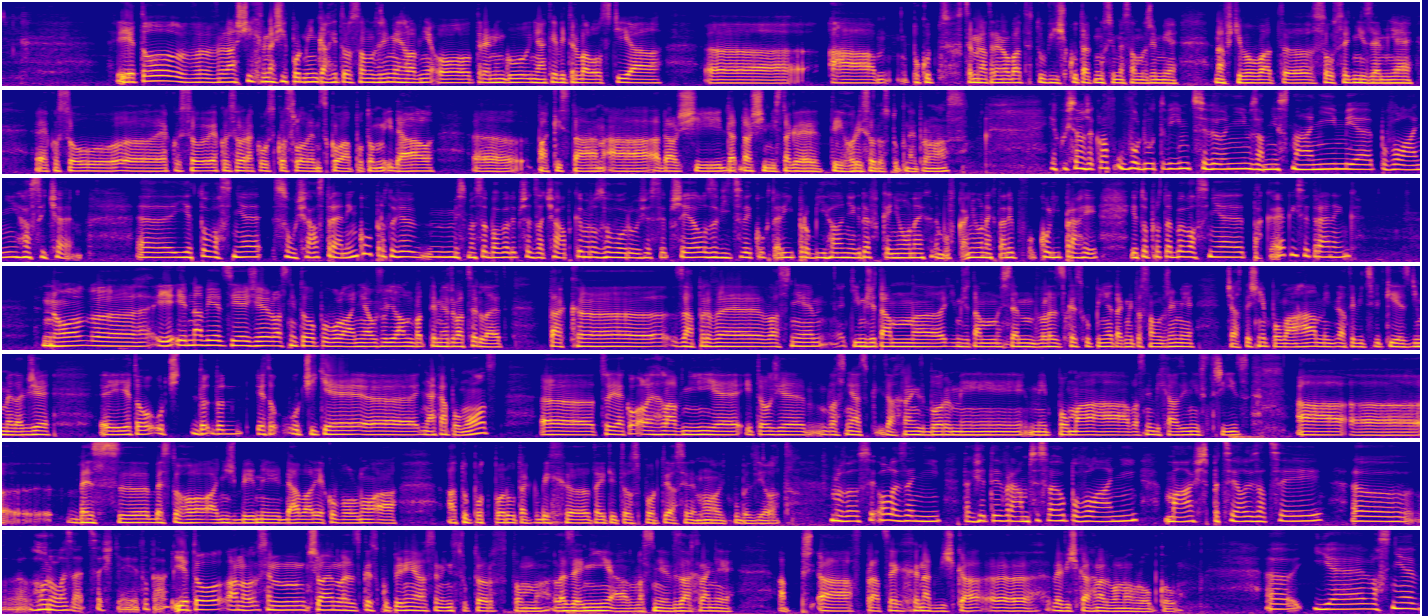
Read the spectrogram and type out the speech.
Je to v našich, v našich podmínkách je to samozřejmě hlavně o tréninku nějaké vytrvalosti a, eh, a pokud chceme natrénovat tu výšku, tak musíme samozřejmě navštěvovat eh, sousední země, jako jsou, eh, jako jsou, jako jsou Rakousko, Slovensko a potom i dál Pakistán a, a další, da, další místa, kde ty hory jsou dostupné pro nás. Jak už jsem řekla v úvodu, tvým civilním zaměstnáním je povolání hasičem. Eh, je to vlastně součást tréninku, protože my jsme se bavili před začátkem rozhovoru, že si přijel z výcviku, který probíhal někde v kanionech nebo v kanionech tady v okolí Prahy. Je to pro tebe vlastně také jakýsi trénink? No, jedna věc je, že vlastně toho povolání, já už ho dělám téměř 20 let, tak za prvé vlastně tím, že tam, tím, že tam jsem v lezecké skupině, tak mi to samozřejmě částečně pomáhá, my na ty výcviky jezdíme, takže je to, určitě, do, do, je to určitě nějaká pomoc. Eh, co je jako ale hlavní je i to, že vlastně záchranný sbor mi, mi pomáhá, vlastně vychází mi vstříc a eh, bez, bez toho, aniž by mi dávali jako volno a, a tu podporu, tak bych eh, tady tyto sporty asi nemohl vůbec dělat. Mluvil jsi o lezení, takže ty v rámci svého povolání máš specializaci uh, horolezec ještě, je to tak? Je to, ano, jsem člen lezecké skupiny a jsem instruktor v tom lezení a vlastně v záchraně a, a v pracech nad výška, uh, ve výškách nad volnou hloubkou. Je vlastně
